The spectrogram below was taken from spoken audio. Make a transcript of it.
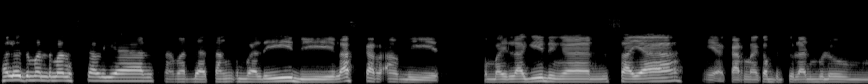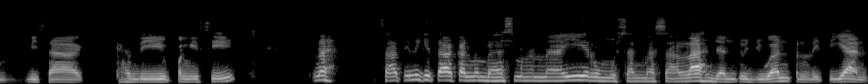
Halo teman-teman sekalian, selamat datang kembali di Laskar Ambis. Kembali lagi dengan saya, ya karena kebetulan belum bisa ganti pengisi. Nah, saat ini kita akan membahas mengenai rumusan masalah dan tujuan penelitian.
